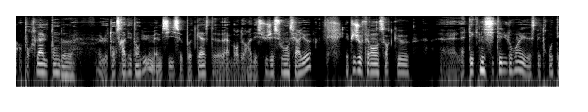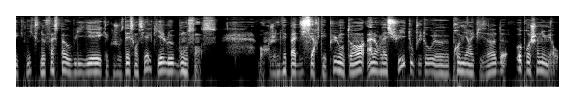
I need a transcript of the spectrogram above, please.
Alors pour cela le ton sera détendu, même si ce podcast abordera des sujets souvent sérieux. Et puis je ferai en sorte que la technicité du droit, les aspects trop techniques, ne fassent pas oublier quelque chose d'essentiel qui est le bon sens. Bon, je ne vais pas disserter plus longtemps, alors la suite, ou plutôt le premier épisode, au prochain numéro.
